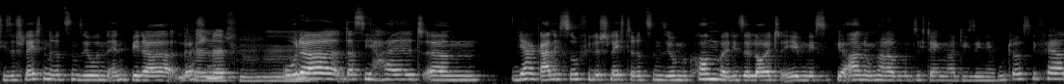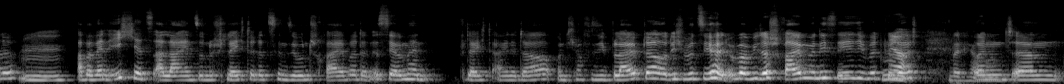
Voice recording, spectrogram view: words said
diese schlechten Rezensionen entweder löschen, löschen. Mhm. oder dass sie halt ähm, ja gar nicht so viele schlechte Rezensionen bekommen, weil diese Leute eben nicht so viel Ahnung haben und sich denken, ah, die sehen ja gut aus, die Pferde. Mm. Aber wenn ich jetzt allein so eine schlechte Rezension schreibe, dann ist ja immerhin vielleicht eine da und ich hoffe, sie bleibt da und ich würde sie halt immer wieder schreiben, wenn ich sehe, sie wird gelöscht. Ja, und ähm,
